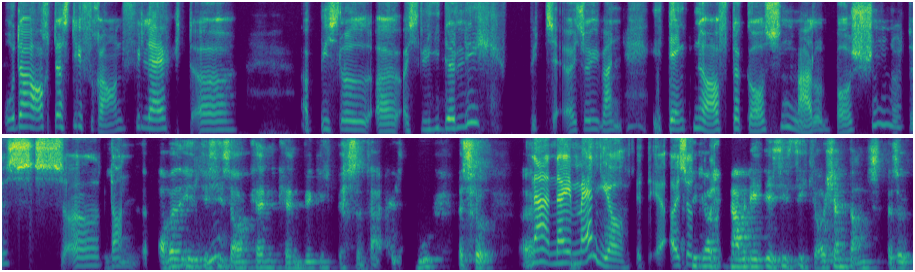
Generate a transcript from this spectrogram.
Oder auch, dass die Frauen vielleicht äh, ein bisschen äh, als liederlich also ich meine, ich denke nur auf der Gassen, Madel Boschen, das äh, dann. Aber das ist auch kein, kein wirklich personales Du. Also, äh, nein, nein, ich meine ja. Also, ich glaube, das ist, ich glaube schon Tanz, also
